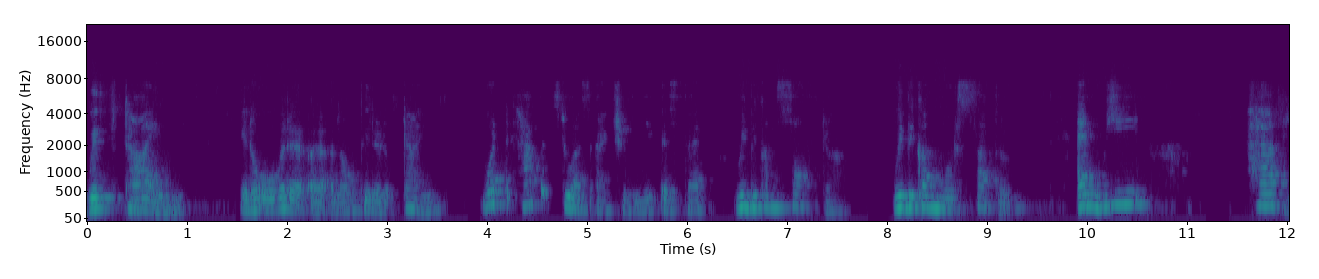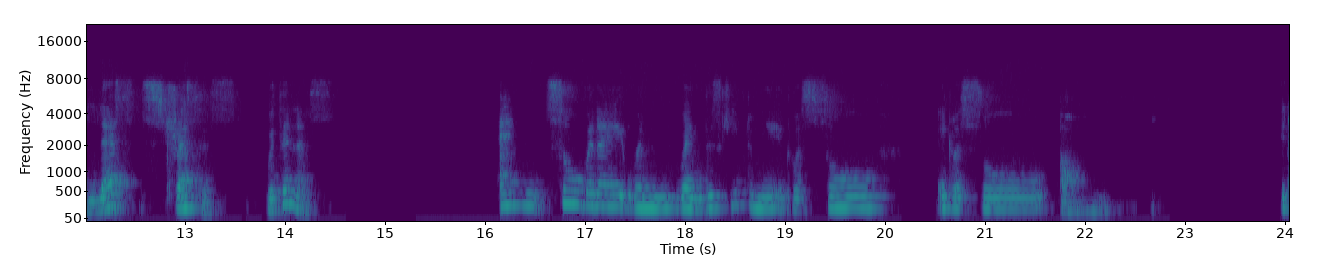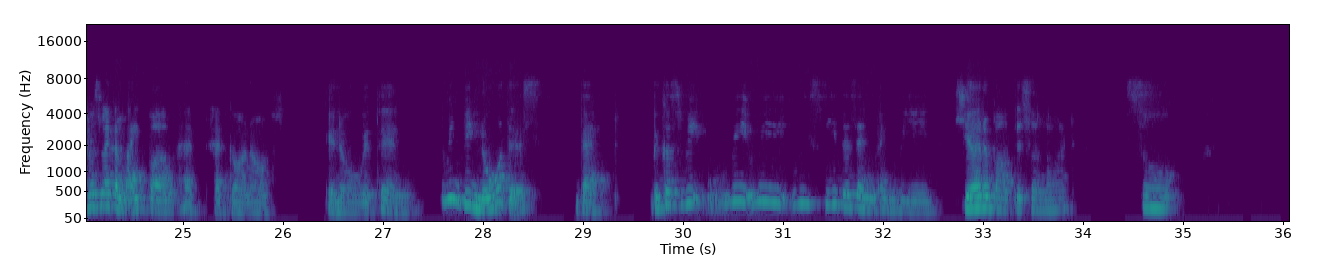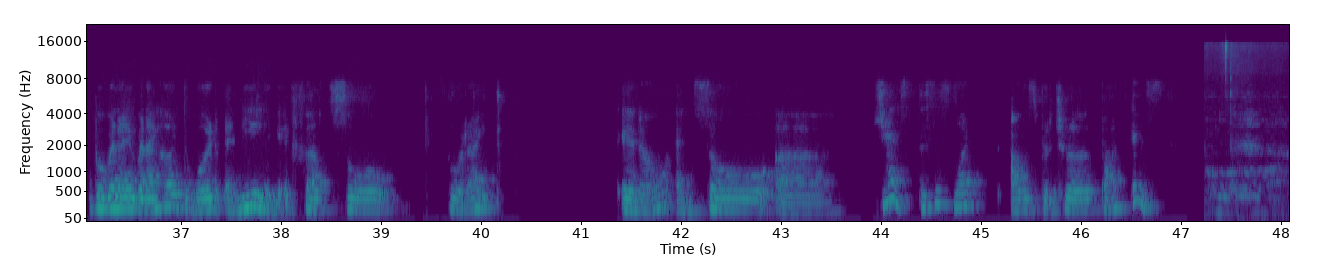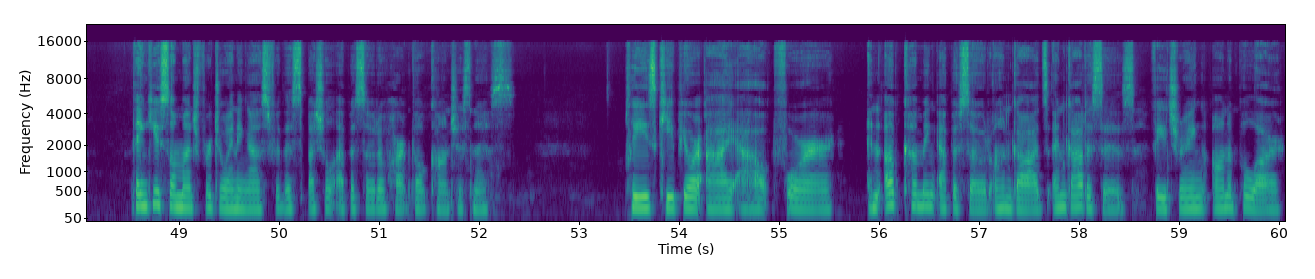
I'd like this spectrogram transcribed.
with time, you know, over a, a long period of time, what happens to us actually is that we become softer, we become more subtle, and we have less stresses within us. And so when I when when this came to me, it was so it was so um, it was like a light bulb had had gone off, you know, within. I mean, we know this that because we we we we see this and, and we hear about this a lot so but when i when i heard the word annealing it felt so so right you know? And so uh yes this is what our spiritual path is. Thank you so much for joining us for this special episode of Heartfelt Consciousness. Please keep your eye out for an upcoming episode on gods and goddesses featuring Anna Pilar,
